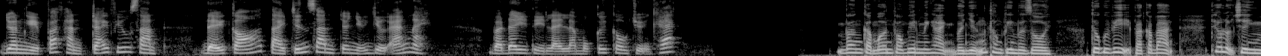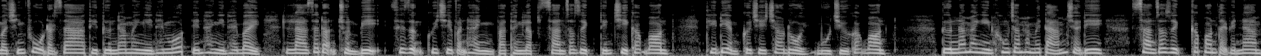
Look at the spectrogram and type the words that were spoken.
doanh nghiệp phát hành trái phiếu xanh để có tài chính xanh cho những dự án này. Và đây thì lại là một cái câu chuyện khác. Vâng, cảm ơn phóng viên Minh Hạnh với những thông tin vừa rồi. Thưa quý vị và các bạn, theo lộ trình mà chính phủ đặt ra thì từ năm 2021 đến 2027 là giai đoạn chuẩn bị xây dựng quy chế vận hành và thành lập sàn giao dịch tín chỉ carbon, thí điểm cơ chế trao đổi bù trừ carbon. Từ năm 2028 trở đi, sàn giao dịch carbon tại Việt Nam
